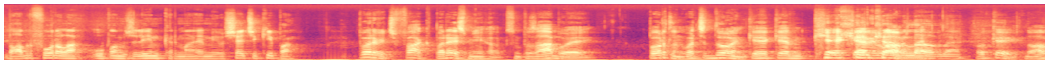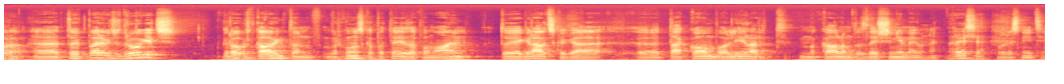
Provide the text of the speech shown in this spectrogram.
dobro furala, upam, želim, ker mi je všeč ekipa. Prvič, fuk, pa res, Miha, sem pozabil, hej. Portland, what you doing, kje je Kevin, kje je Kevin Love? ne? Love, ne. Ok, dobro. Uh, to je prvič, drugič. Robert Covington, vrhunska poteza, po mojem. To je igralec, ki ga uh, ta kombo Lillard, McCollum do zdaj še ni imel, ne? Res je. v resnici.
